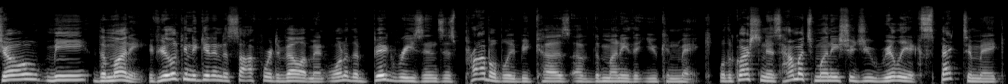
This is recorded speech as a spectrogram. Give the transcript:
Show me the money. If you're looking to get into software development, one of the big reasons is probably because of the money that you can make. Well, the question is, how much money should you really expect to make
